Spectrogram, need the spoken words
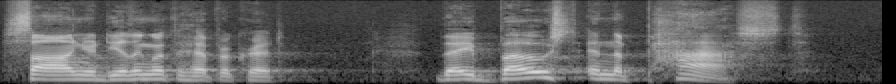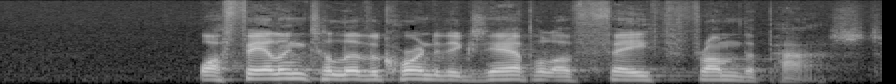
Son, you're dealing with a hypocrite. They boast in the past while failing to live according to the example of faith from the past.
